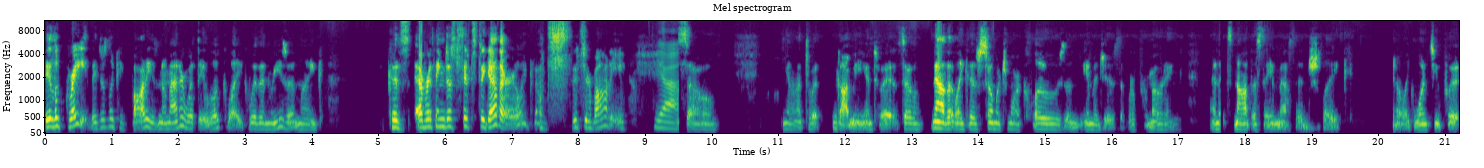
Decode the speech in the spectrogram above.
they look great. They just look like bodies no matter what they look like within reason like because everything just fits together like that's it's your body. Yeah. So you know that's what got me into it. So now that like there's so much more clothes and images that we're promoting and it's not the same message like you know, like once you put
